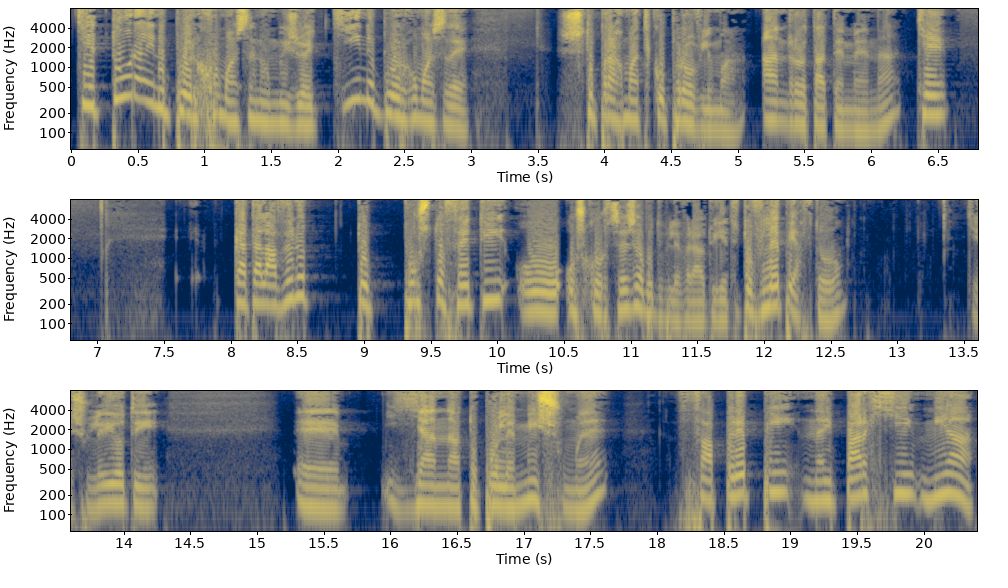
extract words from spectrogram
Και τώρα είναι που ερχόμαστε νομίζω, εκεί είναι που ερχόμαστε στο πραγματικό πρόβλημα, αν ρωτάτε εμένα. Και καταλαβαίνω το πώς το θέτει ο, ο Σκορτσέζα από την πλευρά του, γιατί το βλέπει αυτό και σου λέει ότι ε, για να το πολεμήσουμε θα πρέπει να υπάρχει μια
